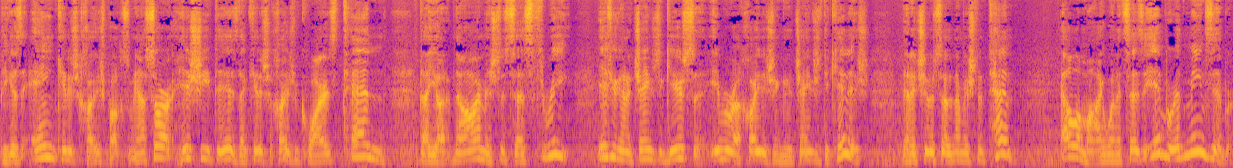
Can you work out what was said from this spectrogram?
Because Ein Kiddush Chodesh. His sheet is that Kiddush Chodesh requires 10 Dayanim. Now our Mishnah says 3. If you're going to change the Girsa, Ibra Chodesh, you're going to change it to Kiddush, then it should have said in our Mishnah 10. Elamai, when it says Ibra, it means Ibra.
